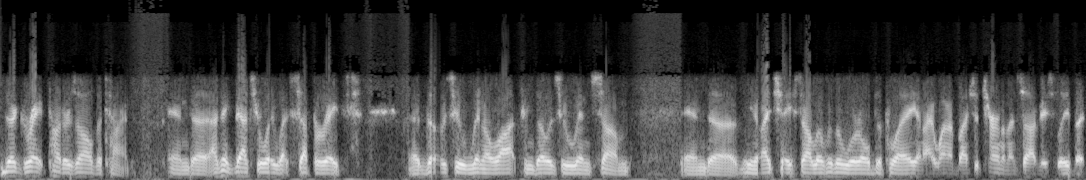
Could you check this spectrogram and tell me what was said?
they're great putters all the time. And uh, I think that's really what separates uh, those who win a lot from those who win some. And uh, you know, I chased all over the world to play, and I won a bunch of tournaments, obviously. But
